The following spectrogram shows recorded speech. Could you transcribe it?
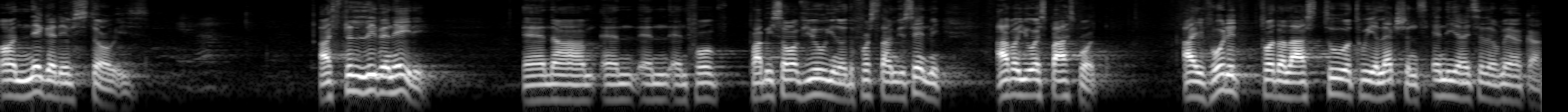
on negative stories. I still live in Haiti. And, um, and, and, and for probably some of you, you know, the first time you sent me, I have a U.S. passport. I voted for the last two or three elections in the United States of America.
